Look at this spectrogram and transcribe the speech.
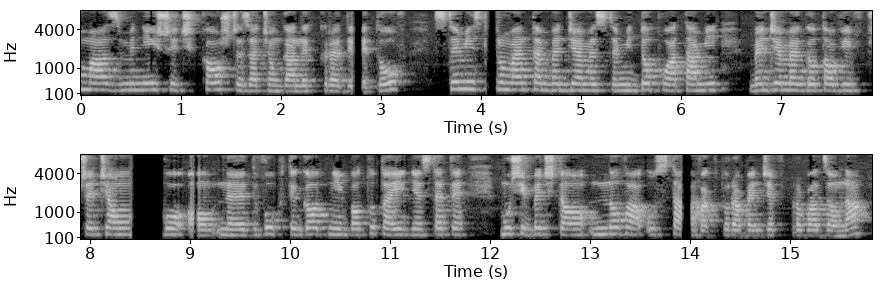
ma zmniejszyć koszty zaciąganych kredytów. Z tym instrumentem będziemy, z tymi dopłatami, będziemy gotowi w przeciągu o e, dwóch tygodni, bo tutaj niestety musi być to nowa ustawa, która będzie wprowadzona.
